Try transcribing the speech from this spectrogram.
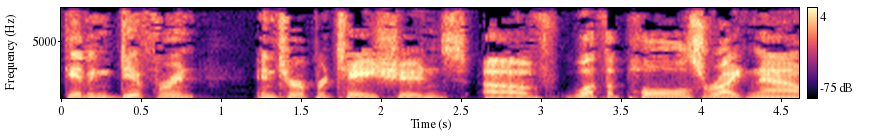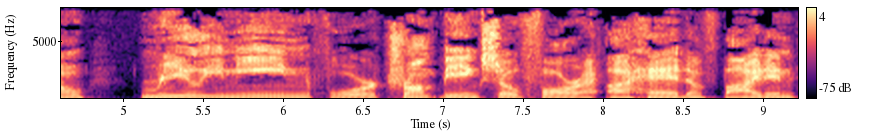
giving different interpretations of what the polls right now really mean for Trump being so far ahead of Biden.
